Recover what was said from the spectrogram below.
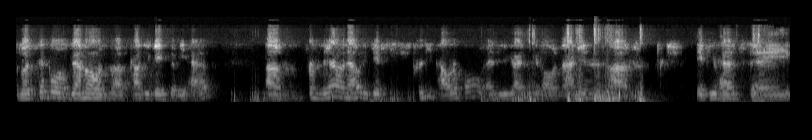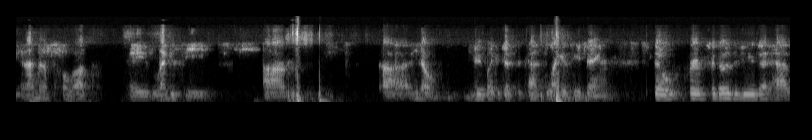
the most simple demo of, of copy paste that we have. Um, from there on out, it gets pretty powerful, as you guys can all imagine. Um, if you had, say, and I'm going to pull up a legacy, um, uh, you know, here's like just a test legacy thing. So for, for those of you that have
